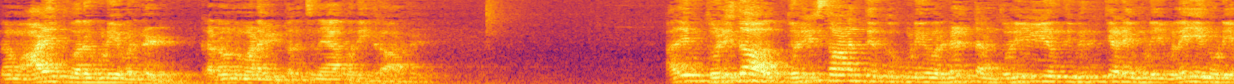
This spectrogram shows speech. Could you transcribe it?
நம் ஆலயத்துக்கு வரக்கூடியவர்கள் கணவன் மனைவி பிரச்சனையாக வருகிறார்கள். அதே தொழிலா தொழில் ஸ்தானத்தில் இருக்கக்கூடியவர்கள் தன் தொழிலிலிருந்து விருத்தி அடைய முடியவில்லை என்னுடைய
